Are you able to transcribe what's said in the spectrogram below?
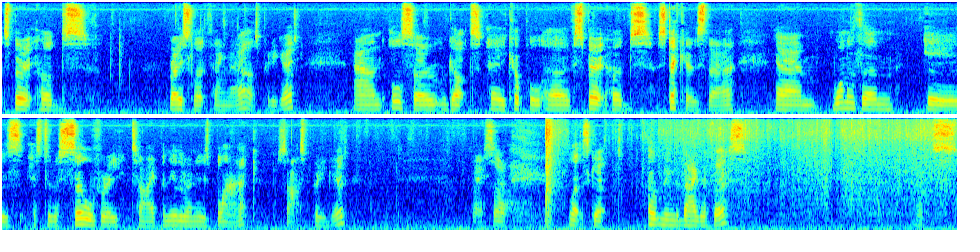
SpiritHoods bracelet thing there. That's pretty good and also we've got a couple of SpiritHoods stickers there. Um, one of them is sort of a silvery type and the other one is black, so that's pretty good. Okay, so let's get opening the bag of this. That's,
